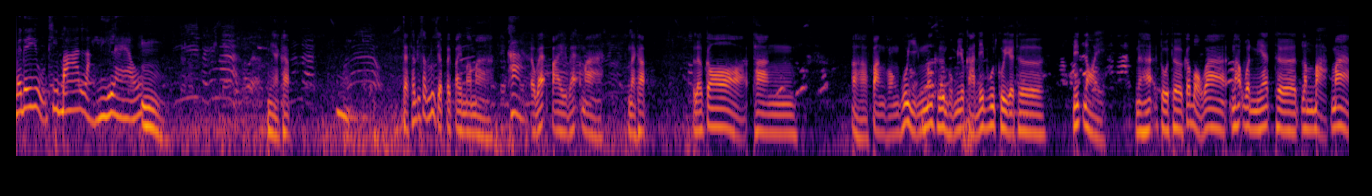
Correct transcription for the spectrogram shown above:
ไม่ได้อยู่ที่บ้านหลังนี้แล้วอืม เนี่ยครับอืมแต่ถ้าที่ท่านรู้จะไปไปมามาค่ะแต่แวะไปแวะมานะครับ แล้วก็ทางอ่าฝั่งของผู้หญิงเมื่อคืนผมมีโอกาสได้พูดคุยกับเธอนิดหน่อยนะฮะตัวเธอก็บอกว่าณวันนี้เธอลำบากมาก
